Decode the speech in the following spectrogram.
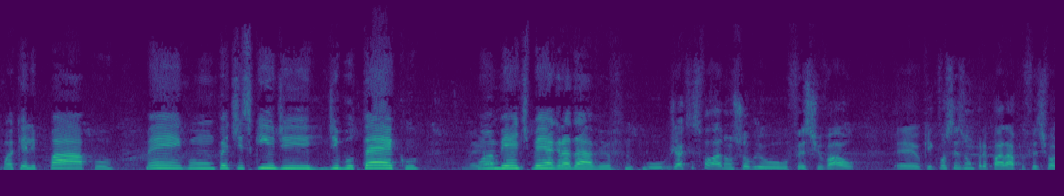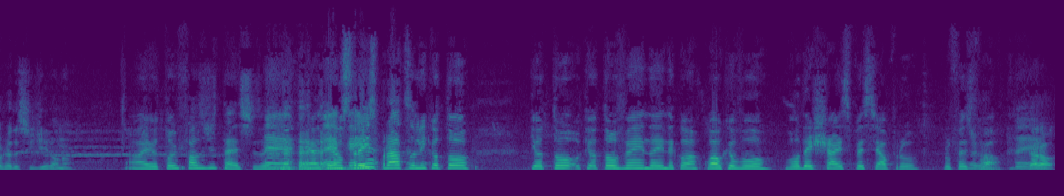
com aquele papo, bem, com um petisquinho de, de boteco, um ambiente bem agradável. O, já que vocês falaram sobre o festival, é, o que, que vocês vão preparar para o festival? Já decidiram ou não? Ah, eu estou em fase de testes. É. Tem, tem é, uns três pratos ali que eu tô que eu tô que eu tô vendo ainda qual, qual que eu vou vou deixar especial pro pro festival. É. Carol.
